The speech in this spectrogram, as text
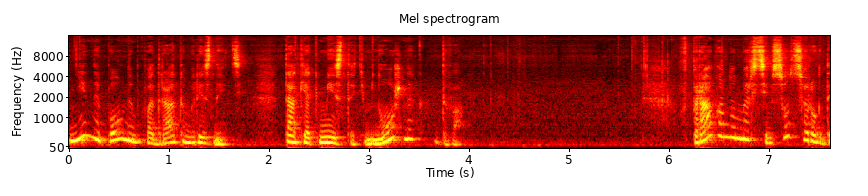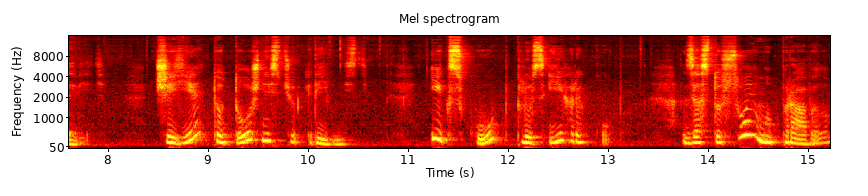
ні неповним квадратом різниці, так як містить множник 2. Вправа номер 749. Чи є тотожністю рівність? х куб плюс y куб. Застосуємо правило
